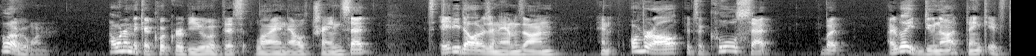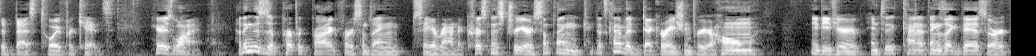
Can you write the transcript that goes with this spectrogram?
Hello everyone. I want to make a quick review of this Lionel train set. It's $80 on Amazon, and overall it's a cool set, but I really do not think it's the best toy for kids. Here's why. I think this is a perfect product for something, say around a Christmas tree or something that's kind of a decoration for your home. Maybe if you're into kind of things like this, or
